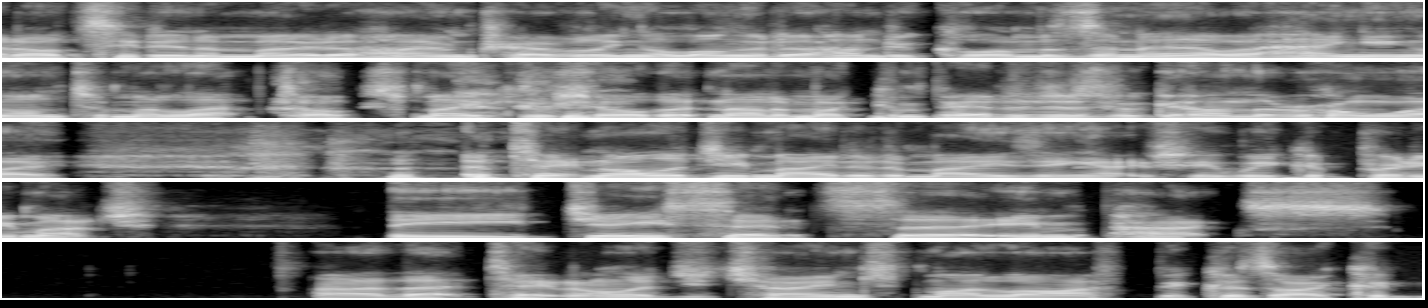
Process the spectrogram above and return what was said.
And I'd sit in a motorhome traveling along at 100 kilometres an hour, hanging onto my laptops, making sure that none of my competitors were going the wrong way. The technology made it amazing, actually. We could pretty much, the G Sense uh, impacts, uh, that technology changed my life because I could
